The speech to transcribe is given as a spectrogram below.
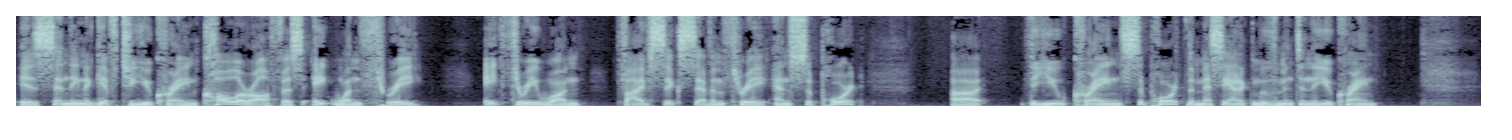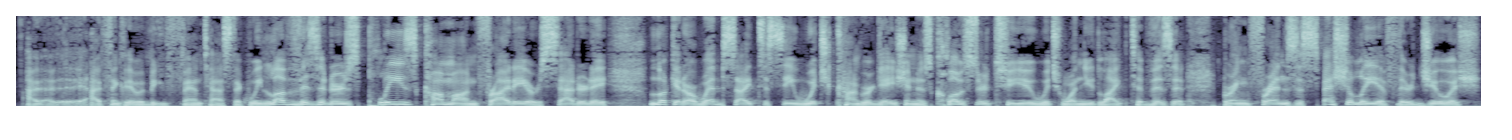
is sending a gift to Ukraine. Call our office, 813 831 5673, and support uh, the Ukraine, support the Messianic movement in the Ukraine. I, I think it would be fantastic. We love visitors. Please come on Friday or Saturday. Look at our website to see which congregation is closer to you, which one you'd like to visit. Bring friends, especially if they're Jewish.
